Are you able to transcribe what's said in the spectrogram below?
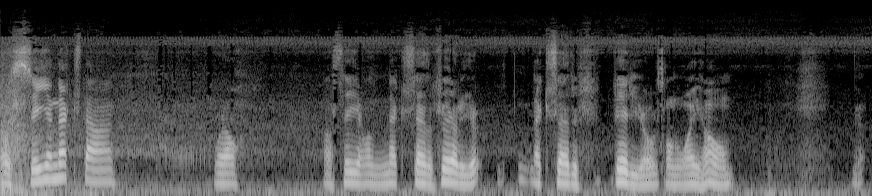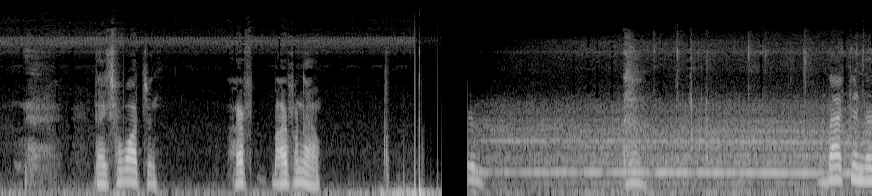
I'll see you next time. Well, I'll see you on the next set of video, next set of videos on the way home. Thanks for watching. Bye, bye for now. Back in the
